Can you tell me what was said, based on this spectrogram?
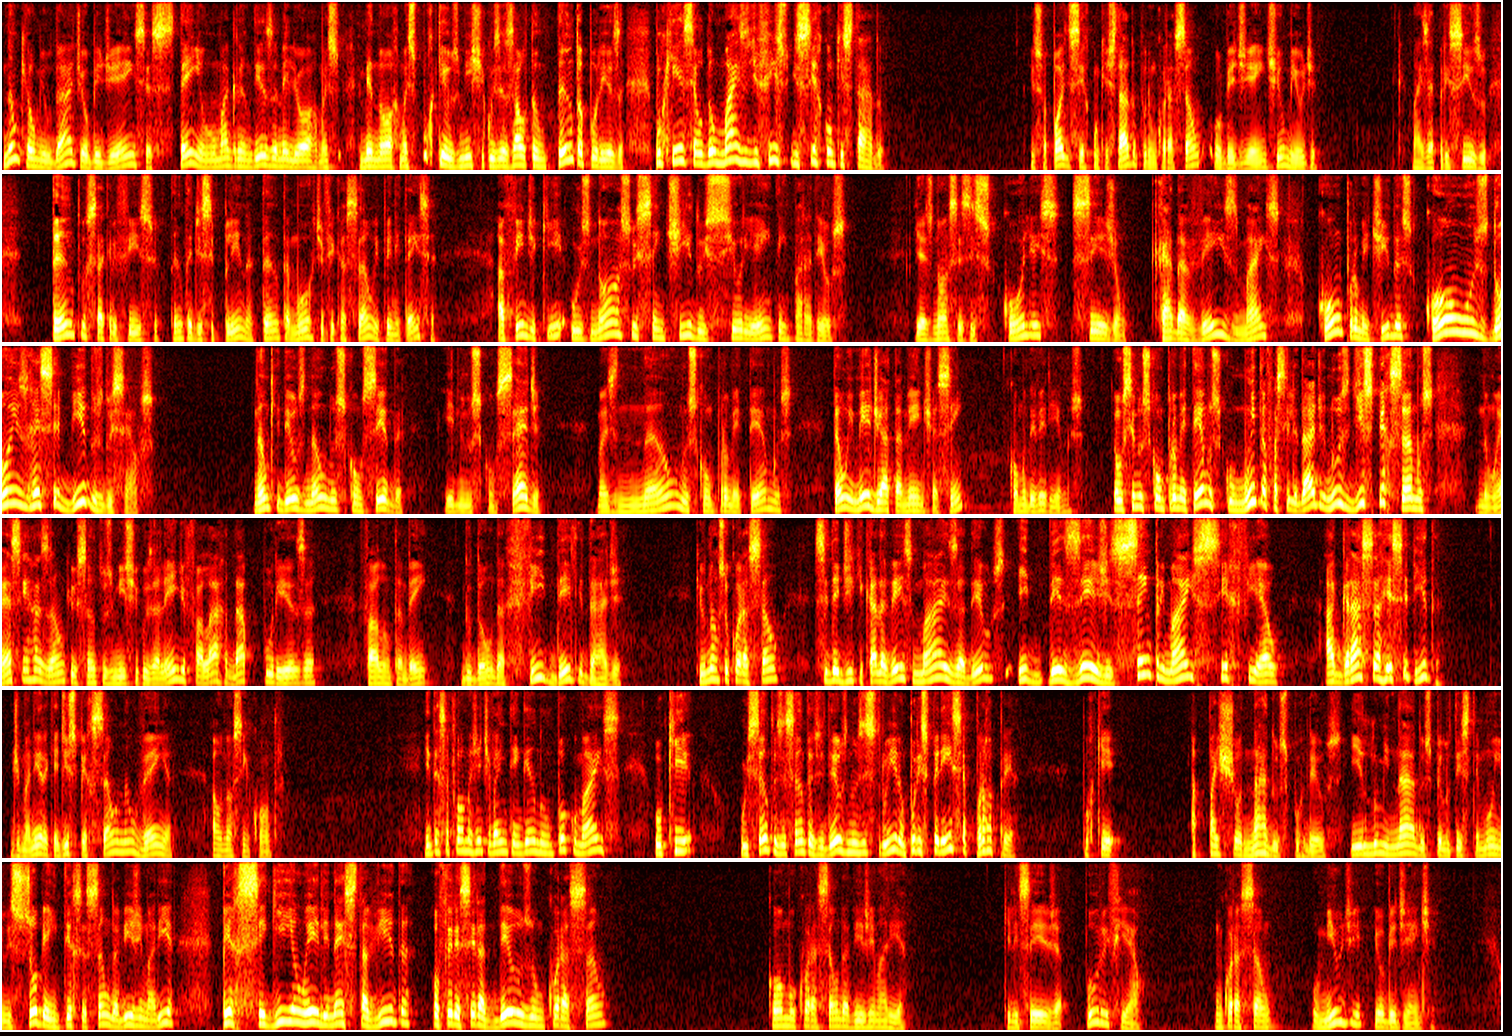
Não que a humildade e a obediência tenham uma grandeza melhor, mas menor, mas por que os místicos exaltam tanto a pureza? Porque esse é o dom mais difícil de ser conquistado. E só pode ser conquistado por um coração obediente e humilde. Mas é preciso tanto sacrifício, tanta disciplina, tanta mortificação e penitência, a fim de que os nossos sentidos se orientem para Deus e as nossas escolhas sejam cada vez mais comprometidas com os dons recebidos dos céus. Não que Deus não nos conceda, Ele nos concede mas não nos comprometemos tão imediatamente assim como deveríamos. Ou se nos comprometemos com muita facilidade, nos dispersamos. Não é sem razão que os santos místicos, além de falar da pureza, falam também do dom da fidelidade. Que o nosso coração se dedique cada vez mais a Deus e deseje sempre mais ser fiel a graça recebida, de maneira que a dispersão não venha ao nosso encontro. E dessa forma a gente vai entendendo um pouco mais o que os santos e santas de Deus nos instruíram por experiência própria, porque apaixonados por Deus e iluminados pelo testemunho e sob a intercessão da Virgem Maria, perseguiam ele nesta vida oferecer a Deus um coração como o coração da Virgem Maria, que lhe seja puro e fiel, um coração humilde e obediente,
